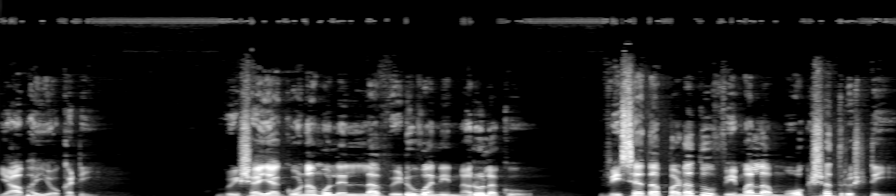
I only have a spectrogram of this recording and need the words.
యాభై ఒకటి. విషయగుణములెల్ల విడువని నరులకు విశదపడదు విమల మోక్షదృష్టి.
